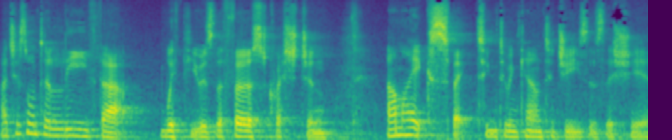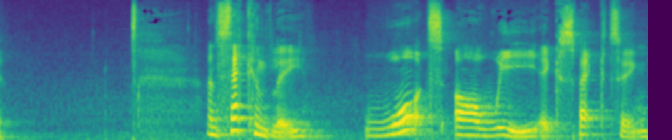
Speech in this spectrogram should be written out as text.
I just want to leave that with you as the first question. Am I expecting to encounter Jesus this year? And secondly, what are we expecting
